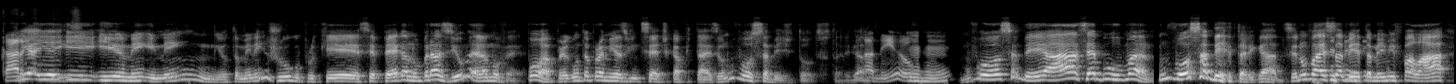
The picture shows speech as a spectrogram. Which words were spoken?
Cara, e, e, e, e, eu nem, e nem eu também nem julgo, porque você pega no Brasil mesmo, velho. Porra, pergunta para mim as 27 capitais, eu não vou saber de todos, tá ligado? Ah, nem eu. Uhum. Não vou saber. Ah, você é burro, mano. Não vou saber, tá ligado? Você não vai saber também me falar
